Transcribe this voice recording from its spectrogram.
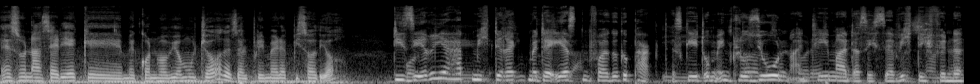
Es una serie que me conmovió mucho desde el primer episodio. Die Serie hat mich direkt mit der ersten Folge gepackt. Es geht um Inklusion, ein Thema, das ich sehr wichtig finde,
